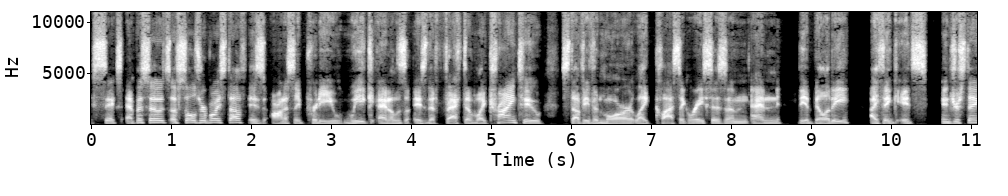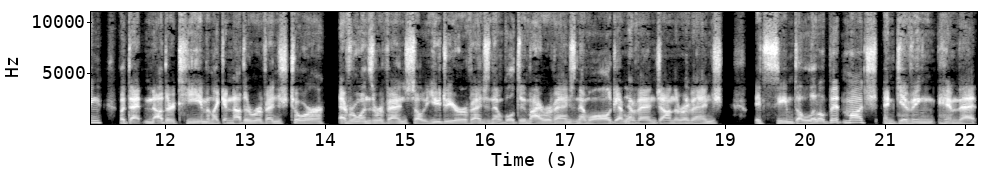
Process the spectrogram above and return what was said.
six episodes of Soldier Boy stuff is honestly pretty weak and is, is the fact of like trying to stuff even more like classic racism and the ability. I think it's interesting, but that another team and like another revenge tour, everyone's revenge. So you do your revenge and then we'll do my revenge and then we'll all get revenge on the revenge. It seemed a little bit much and giving him that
